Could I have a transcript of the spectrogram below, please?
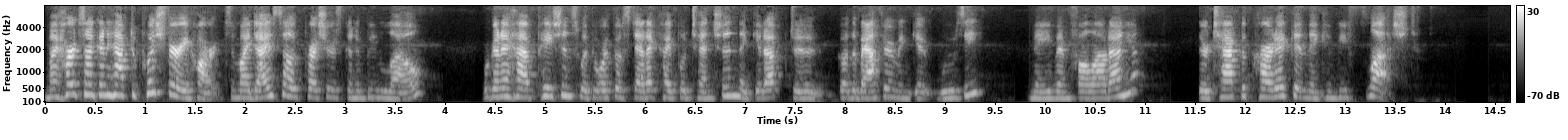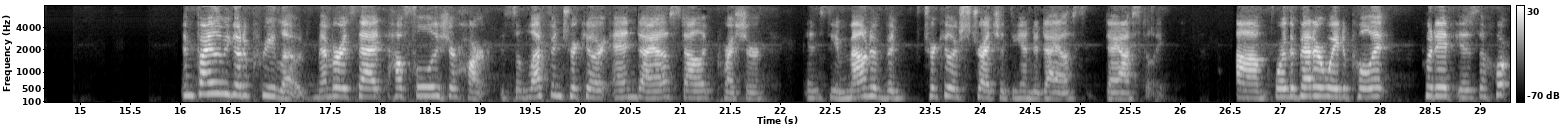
my heart's not going to have to push very hard. So my diastolic pressure is going to be low. We're going to have patients with orthostatic hypotension. They get up to go to the bathroom and get woozy, may even fall out on you. They're tachycardic and they can be flushed. And finally, we go to preload. Remember, it's that how full is your heart? It's the left ventricular end diastolic pressure. And it's the amount of ventricular stretch at the end of diastole. Um, or the better way to pull it, put it is the,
